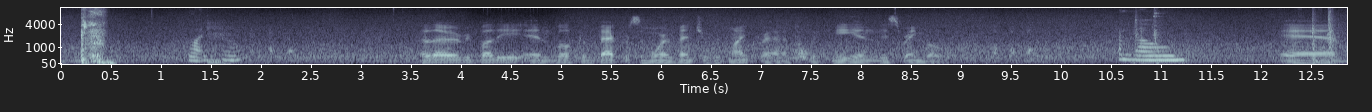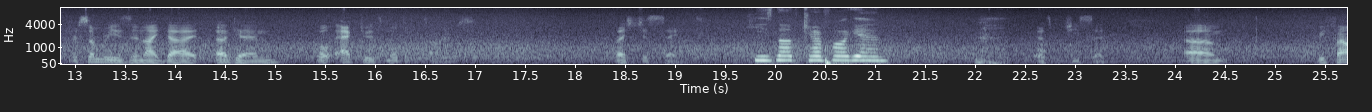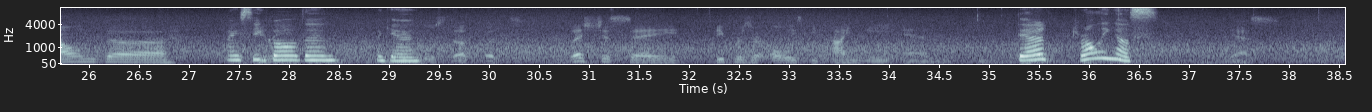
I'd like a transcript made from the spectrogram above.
No. Hello everybody and welcome back for some more adventure with Minecraft with me and Miss Rainbow. Hello. And for some reason I died again. Well actually it's multiple times. Let's just say it. He's not careful again. That's what she said. Um, we found uh, I see golden again. cool stuff, but let's just say creepers are always behind me and They're trolling us. Yes.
